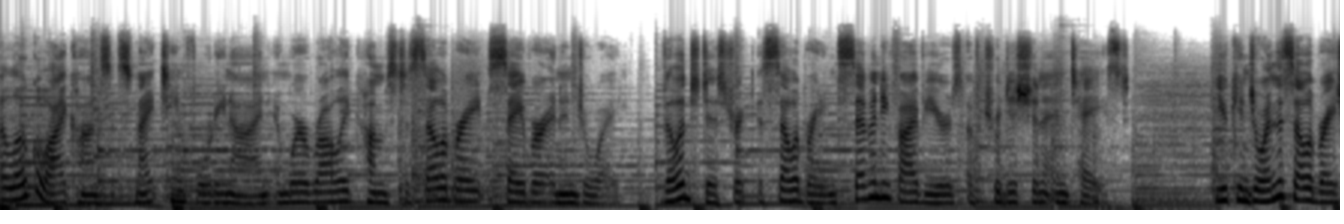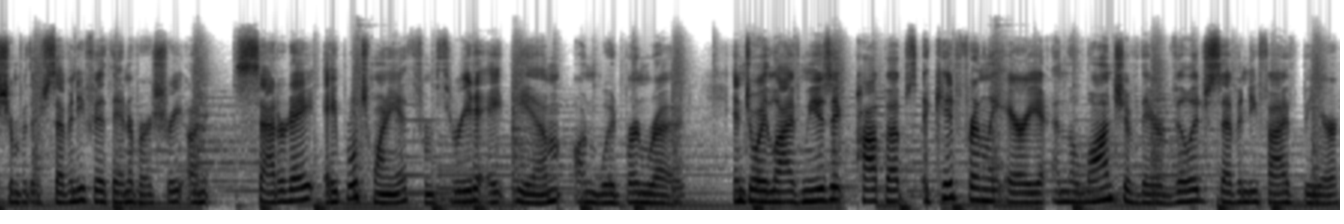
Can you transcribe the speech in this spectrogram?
A local icon since 1949 and where Raleigh comes to celebrate, savor, and enjoy. Village District is celebrating 75 years of tradition and taste. You can join the celebration for their 75th anniversary on Saturday, April 20th from 3 to 8 p.m. on Woodburn Road. Enjoy live music, pop ups, a kid friendly area, and the launch of their Village 75 beer,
